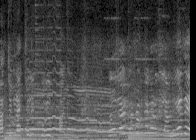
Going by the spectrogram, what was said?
বাচ্চাগুলো অ্যাকচুয়ালি খুবই ভালো। তো তাই প্রশংসা করে দিলাম ঠিক আছে?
